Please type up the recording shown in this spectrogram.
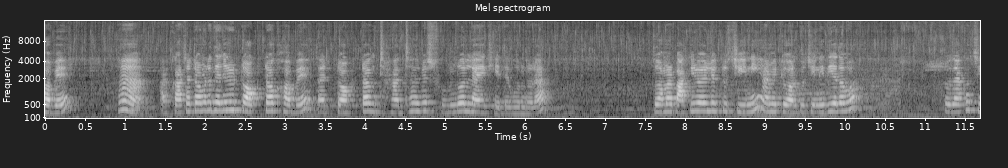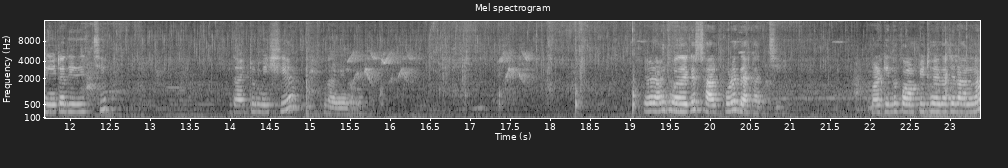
হবে হ্যাঁ? আর কাঁচা টমেটো দিয়ে জন্য টক টক হবে, তাই টক টক ঝাঁঝ ঝাঁঝ বেশ সুন্দর লাগে খেতে বন্ধুরা। তো আমার বাকি রইল একটু চিনি, আমি একটু অল্প চিনি দিয়ে দেবো। তো দেখো, চিনিটা দিয়ে দিচ্ছি। দা একটু মিশিয়ে নামিয়ে নেব। এবার আমি তোমাদেরকে সার্ভ করে দেখাচ্ছি। আমার কিন্তু কমপ্লিট হয়ে গেছে রান্না।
